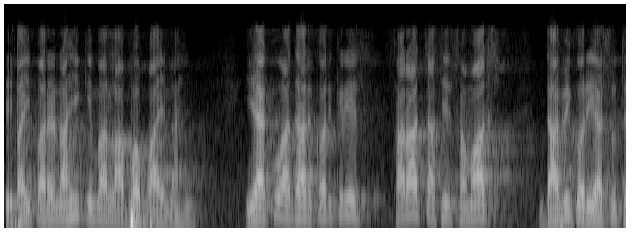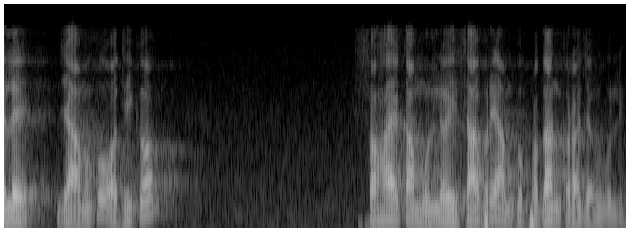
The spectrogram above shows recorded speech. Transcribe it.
ପାଇପାରେ ନାହିଁ କିମ୍ବା ଲାଭ ପାଏ ନାହିଁ ଏହାକୁ ଆଧାର କରିକିରି ସାରା ଚାଷୀ ସମାଜ ଦାବି କରି ଆସୁଥିଲେ ଯେ ଆମକୁ ଅଧିକ ସହାୟକା ମୂଲ୍ୟ ହିସାବରେ ଆମକୁ ପ୍ରଦାନ କରାଯାଉ ବୋଲି।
